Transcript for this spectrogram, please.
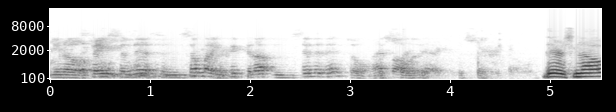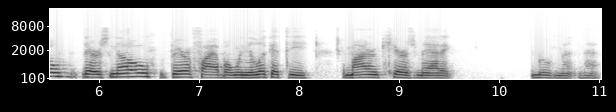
you know, facing this, and somebody picked it up and sent it in to them, that's all it is. There's no, there's no verifiable when you look at the, the modern charismatic movement. and that,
